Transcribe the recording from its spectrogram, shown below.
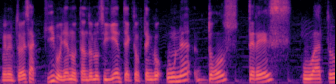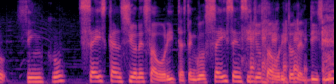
Bueno, entonces aquí voy anotando lo siguiente, Héctor. Tengo una, dos, tres, cuatro, cinco, seis canciones favoritas. Tengo seis sencillos favoritos del disco.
